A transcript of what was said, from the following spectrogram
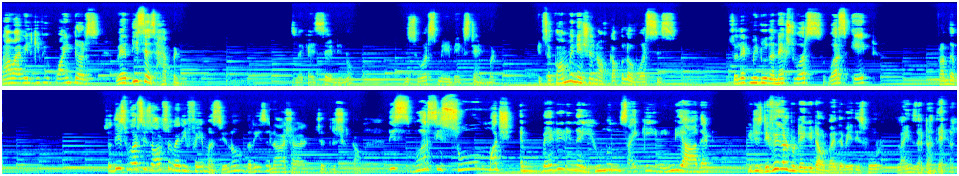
Now I will give you pointers where this has happened. Like I said, you know, this verse may be extend, but it's a combination of couple of verses. So let me do the next verse, verse 8 from the so this verse is also very famous you know the reason this verse is so much embedded in a human psyche in India that it is difficult to take it out by the way these four lines that are there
